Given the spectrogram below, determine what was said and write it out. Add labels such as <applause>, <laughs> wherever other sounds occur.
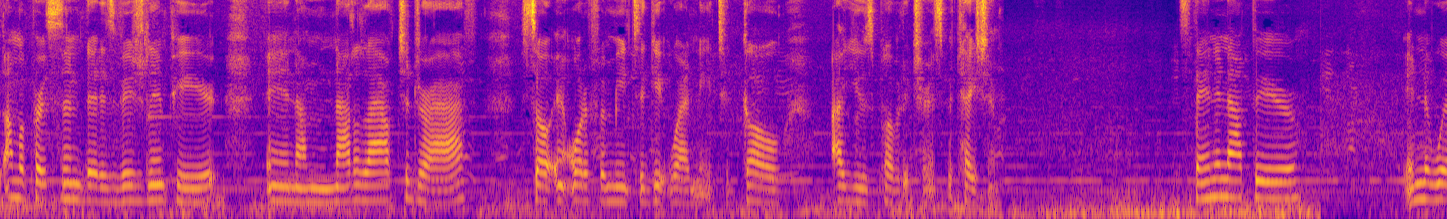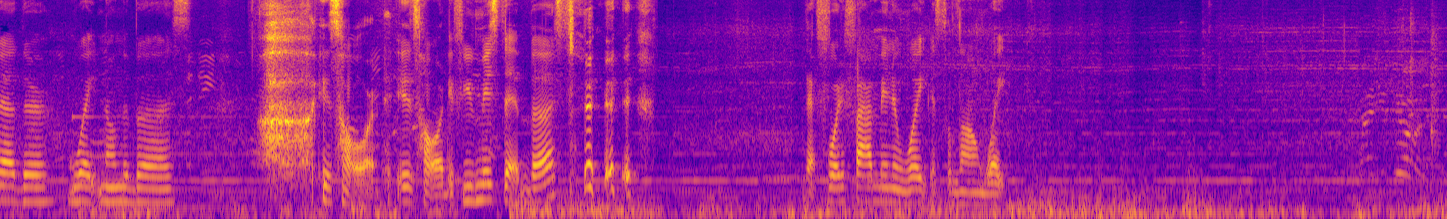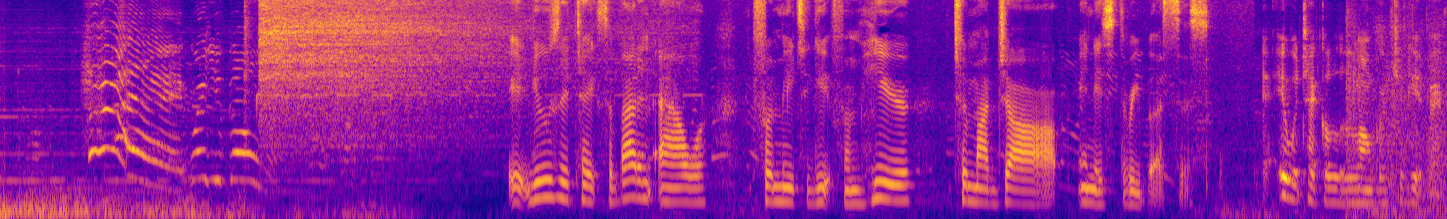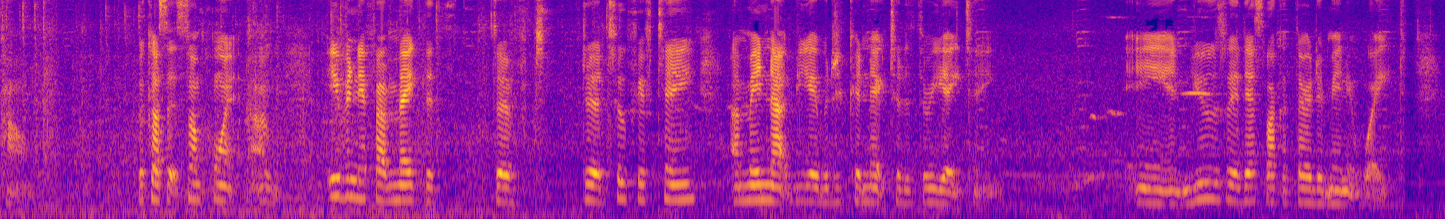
I'm a person that is visually impaired and I'm not allowed to drive. So in order for me to get where I need to go, I use public transportation. Standing out there in the weather, waiting on the bus, <sighs> it's hard. It's hard. If you miss that bus, <laughs> that 45 minute wait is a long wait. It usually takes about an hour for me to get from here to my job, and it's three buses. It would take a little longer to get back home because at some point, I, even if I make the the, the 215, I may not be able to connect to the 318. And usually that's like a 30 minute wait.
